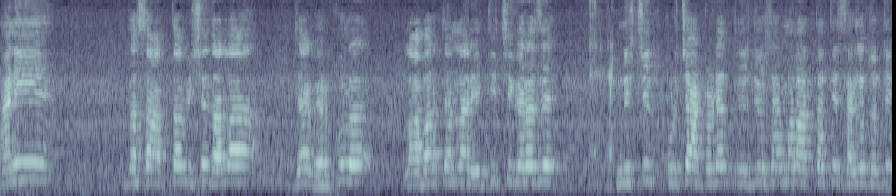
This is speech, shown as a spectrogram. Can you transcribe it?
आणि जसा आत्ता विषय झाला ज्या घरकुल लाभार्थ्यांना रेतीची गरज आहे निश्चित पुढच्या आठवड्यात एस डी साहेब मला आत्ता ते सांगत होते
